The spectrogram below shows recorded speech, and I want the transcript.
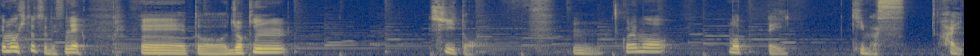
でもう一つですね。えっ、ー、と除菌シート、うん、これも持っていきます。はい、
